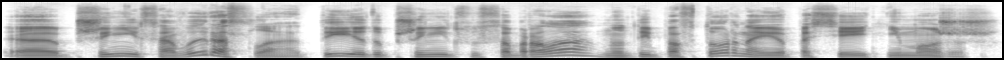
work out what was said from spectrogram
э, пшеница выросла, ты эту пшеницу собрала, но ты повторно ее посеять не можешь.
